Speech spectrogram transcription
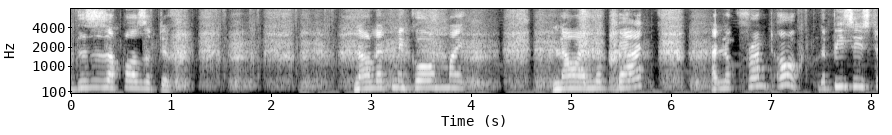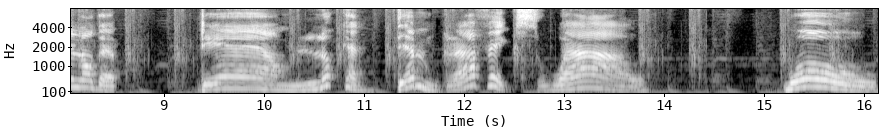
this is a positive. Now let me go on my Now I look back. I look front. Oh, the PC is still not there. Damn, look at them graphics. Wow. Whoa.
